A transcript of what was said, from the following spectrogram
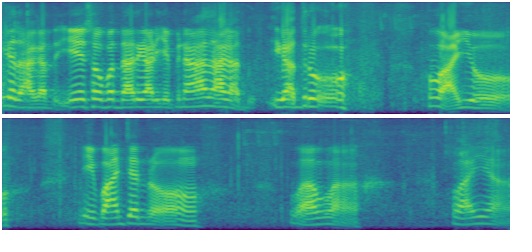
ఇక తాగద్దు. ఏ సోపద్దారి గాడి చెప్పినా తాగద్దు. ఇక అద్దరు. అయ్యో. నీ పాంచన్రో. వావ్వా. వాయ్యా.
